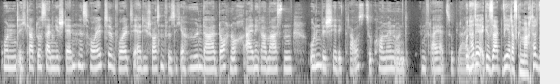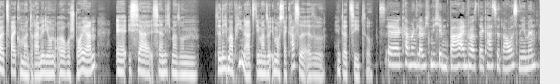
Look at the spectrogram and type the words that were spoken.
Und ich glaube, durch sein Geständnis heute wollte er die Chancen für sich erhöhen, da doch noch einigermaßen unbeschädigt rauszukommen. Und in Freiheit zu bleiben. Und hat er gesagt, wie er das gemacht hat? Weil 2,3 Millionen Euro Steuern äh, ist ja ist ja nicht mal so ein sind nicht mal Peanuts, die man so eben aus der Kasse also hinterzieht. So. Das äh, kann man glaube ich nicht in Bar einfach aus der Kasse rausnehmen.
